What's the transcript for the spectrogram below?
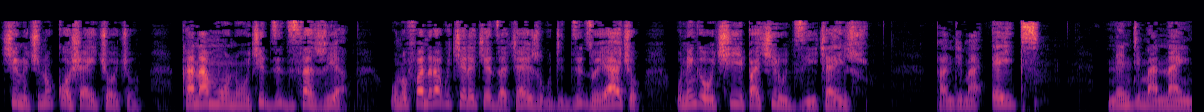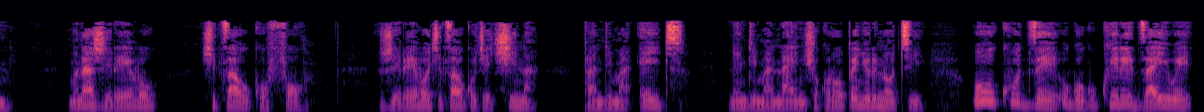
Chinhu chinokosha ichocho. Kana munhu uchidzidzisa zviya unofanira kucherechedza chaizvo kuti dzidzo yacho unenge uchiipa chirudzii chaizvo. Pandima 8 nendima 9 muna zvirevo chitsauko 4 zvirevo chitsauko chechina pandima 8 nendima 9 shoko roupenyu rinoti uukudze ugokukwiridza iwe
